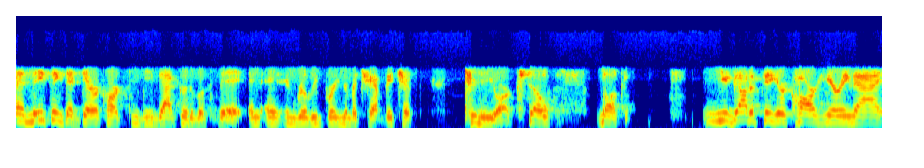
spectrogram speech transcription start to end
And they think that Derek Carr can be that good of a fit and, and, and really bring them a championship to New York. So, look, you got to figure Carr hearing that,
